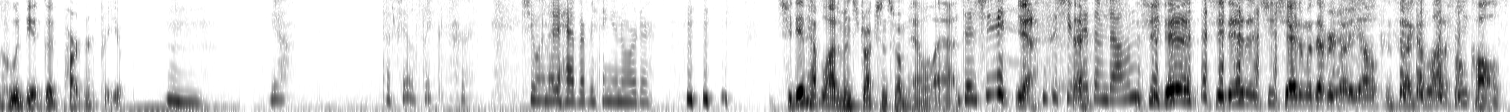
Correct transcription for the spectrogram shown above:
who would be a good partner for you. Yeah. That feels like her. She wanted to have everything in order. She did have a lot of instructions from me, I will add. Did she? Yes. Did she write them down? She did. She did. And she shared them with everybody else. And so I got a lot of phone calls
